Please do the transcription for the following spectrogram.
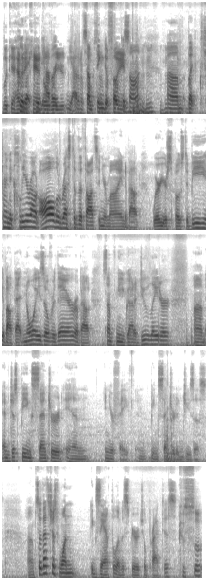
looking having Could, a candle have a, yeah, kind of something to focus on. on. Mhm, mhm. Um, but trying to clear out all the rest of the thoughts in your mind about where you're supposed to be, about that noise over there, about something you got to do later, um, and just being centered in in your faith and being centered in Jesus. Um, so that's just one example of a spiritual practice. 'Cause so,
